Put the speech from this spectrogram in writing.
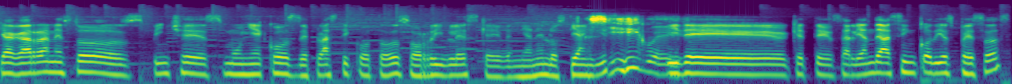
que agarran estos pinches muñecos de plástico todos horribles que venían en los tianguis. Sí, güey. Y de que te salían de a 5 o 10 pesos.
